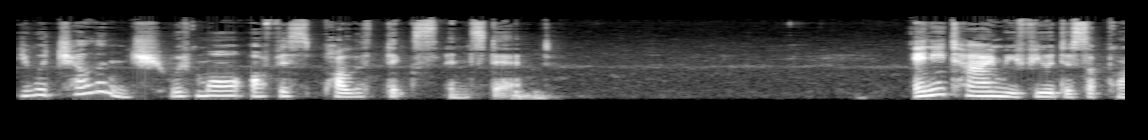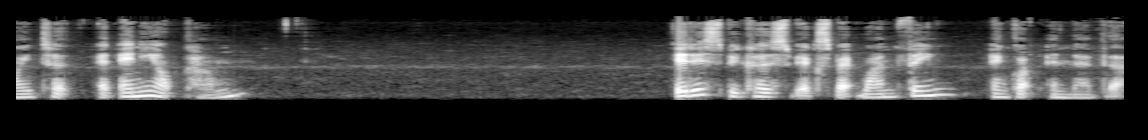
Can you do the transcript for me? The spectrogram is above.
you were challenged with more office politics instead. Anytime we feel disappointed at any outcome, it is because we expect one thing and got another.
